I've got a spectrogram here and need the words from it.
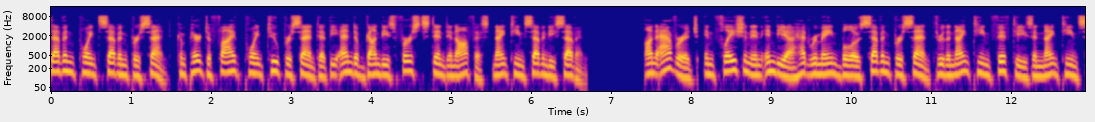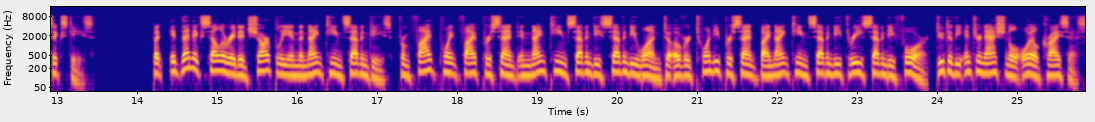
7.7%, compared to 5.2% at the end of Gandhi's first stint in office 1977. On average, inflation in India had remained below 7% through the 1950s and 1960s. But, it then accelerated sharply in the 1970s, from 5.5% in 1970–71 to over 20% by 1973–74, due to the international oil crisis.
